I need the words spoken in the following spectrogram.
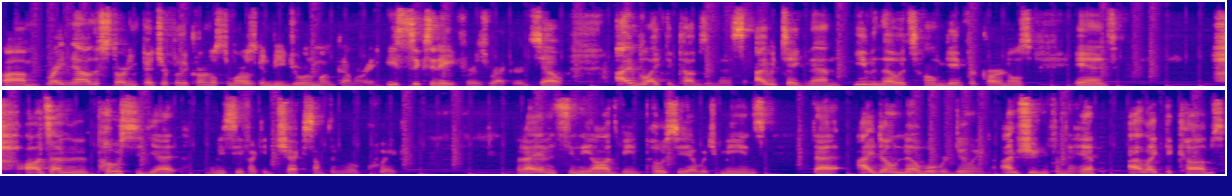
Um, right now, the starting pitcher for the Cardinals tomorrow is going to be Jordan Montgomery. He's six and eight for his record, so I'd like the Cubs in this. I would take them, even though it's home game for Cardinals, and odds haven't been posted yet. Let me see if I can check something real quick. But I haven't seen the odds being posted yet, which means that I don't know what we're doing. I'm shooting from the hip. I like the Cubs.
